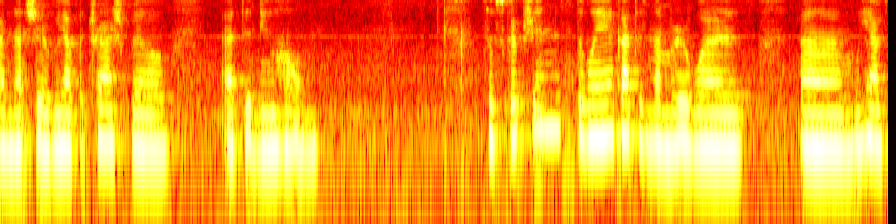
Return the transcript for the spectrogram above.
I'm not sure we have a trash bill at the new home. Subscriptions, the way I got this number was um, we have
